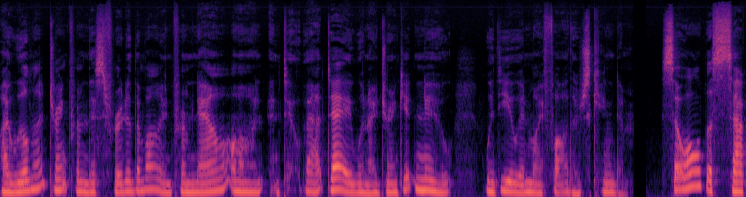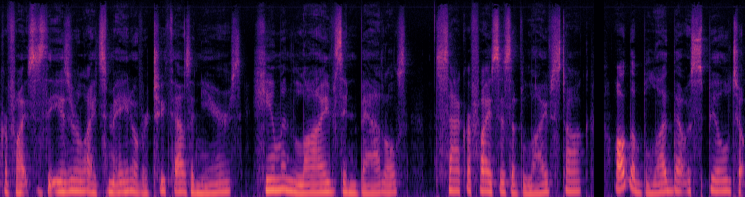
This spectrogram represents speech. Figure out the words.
I will not drink from this fruit of the vine from now on until that day when I drink it new with you in my Father's kingdom. So, all the sacrifices the Israelites made over 2,000 years, human lives in battles, sacrifices of livestock, all the blood that was spilled to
